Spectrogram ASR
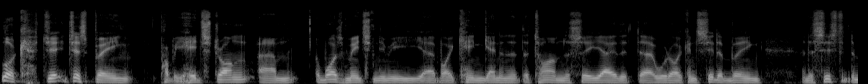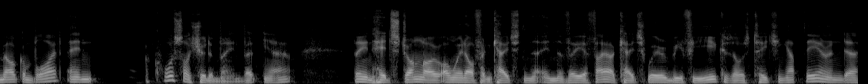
look, j- just being probably headstrong. Um, it was mentioned to me uh, by Ken Gannon at the time, the CEO, that uh, would I consider being an assistant to Malcolm Blight, and of course I should have been. But you know, being headstrong, I, I went off and coached in the, in the VFA. I coached Werribee for a year because I was teaching up there, and uh,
